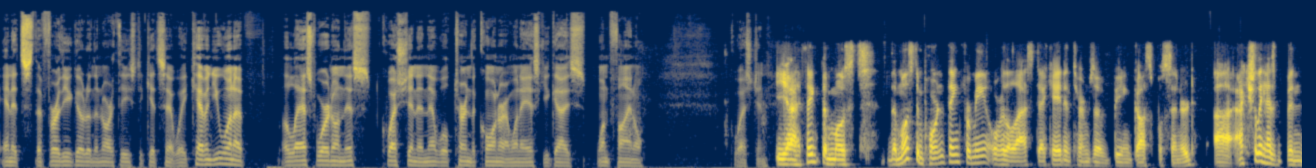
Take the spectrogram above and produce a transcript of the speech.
and it's the further you go to the Northeast, it gets that way. Kevin, you want a, a last word on this question, and then we'll turn the corner. I want to ask you guys one final question. Yeah, I think the most the most important thing for me over the last decade in terms of being gospel centered uh, actually has been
